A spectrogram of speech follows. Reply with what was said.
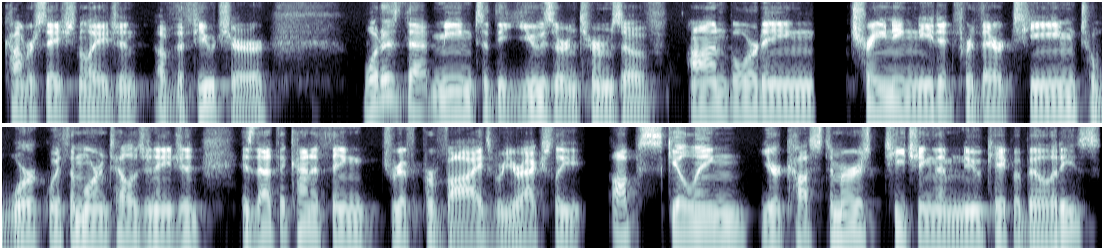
conversational agent of the future what does that mean to the user in terms of onboarding training needed for their team to work with a more intelligent agent is that the kind of thing drift provides where you're actually upskilling your customers teaching them new capabilities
